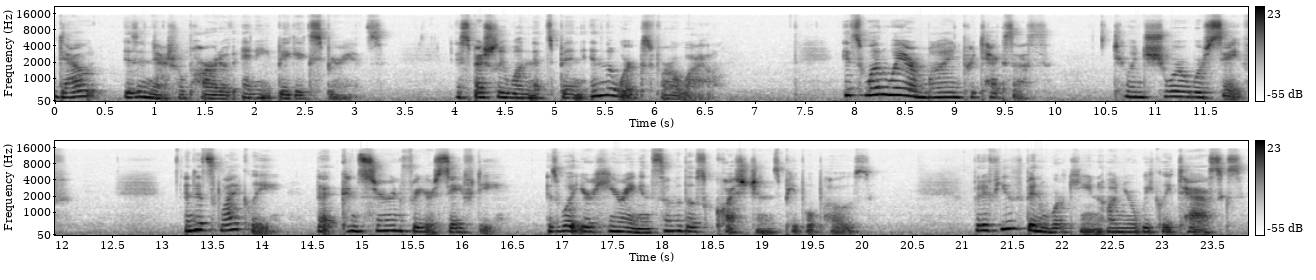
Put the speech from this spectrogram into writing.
doubt is a natural part of any big experience, especially one that's been in the works for a while. It's one way our mind protects us to ensure we're safe. And it's likely that concern for your safety is what you're hearing in some of those questions people pose. But if you've been working on your weekly tasks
